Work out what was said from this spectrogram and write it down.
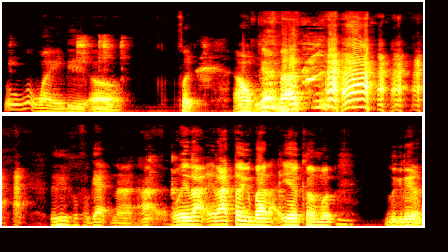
what, what Wayne did? Uh, fuck. I don't forget now. I forgot now. I, well, if I if I think about it, it'll come up. Look at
